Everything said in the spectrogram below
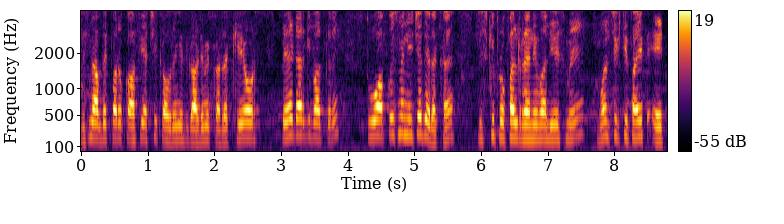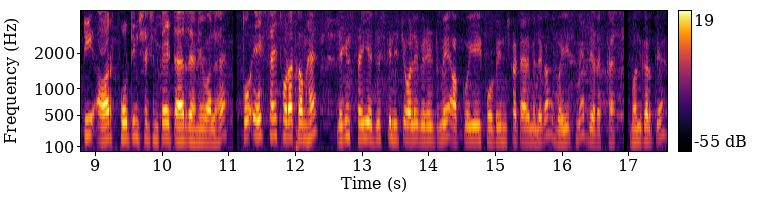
जिसमें आप देख पा रहे हो काफ़ी अच्छी कवरिंग इस गाड़ी में कर रखी है। और स्पेयर टायर की बात करें तो वो आपको इसमें नीचे दे रखा है, जिसकी प्रोफ़ाइल रहने वाली है इसमें 165 80 और 14 सेक्शन का ये टायर रहने वाला है। तो एक साइज़ थोड़ा कम है लेकिन सही है, जो इसके नीचे वाले वेरिएंट में आपको ये 14 इंच का टायर मिलेगा, वही इसमें दे रखा है। बंद करते हैं।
